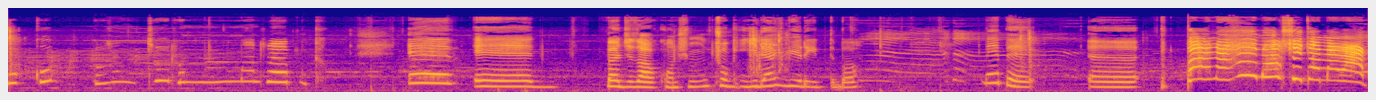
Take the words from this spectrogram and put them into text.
Doku. Ev. Ev. Bence daha konuşmayayım. Çok iğrenç bir yere gitti bu. Bebe. Eee. Bana hemen süt ver.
